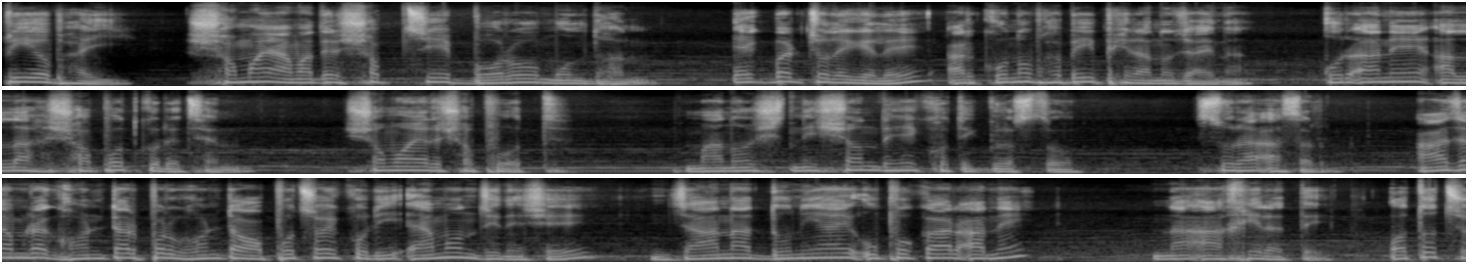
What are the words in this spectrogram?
প্রিয় ভাই, সময় আমাদের সবচেয়ে বড় মূলধন। একবার চলে গেলে আর কোনোভাবেই ফেরানো যায় না। কোরআনে আল্লাহ শপথ করেছেন, সময়ের শপথ। মানুষ নিঃসন্দেহে ক্ষতিগ্রস্ত। সুরা আসর। আজ আমরা ঘণ্টার পর ঘণ্টা অপচয় করি এমন জিনিসে যা না দুনিয়ায় উপকার আনে, না আখিরাতে। অথচ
